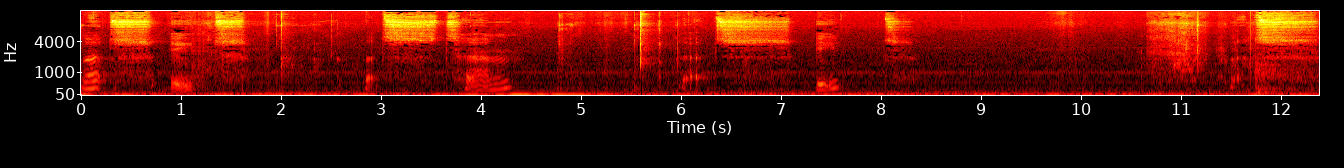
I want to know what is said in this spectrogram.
that's 8 that's 10 that's 8 that's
